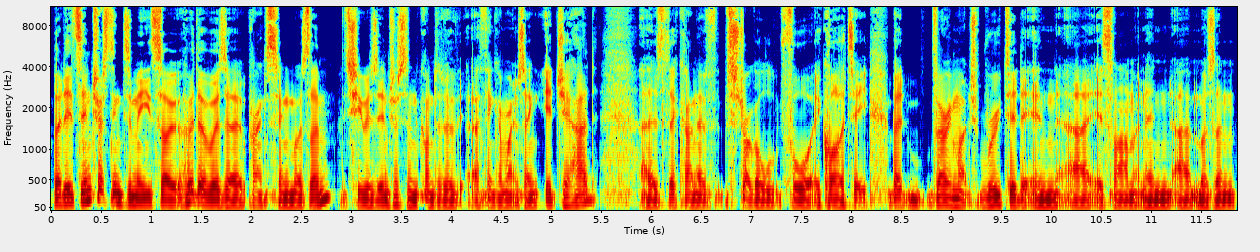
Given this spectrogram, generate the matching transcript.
but it's interesting to me. So Huda was a practicing Muslim. She was interested in the content of, I think I'm right in saying, ijtihad as the kind of struggle for equality, but very much rooted in uh, Islam and in uh, Muslim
